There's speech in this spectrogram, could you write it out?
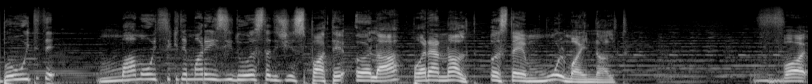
Bă, uite-te, mama, uite cât de mare e zidul ăsta, deci în spate ăla părea înalt. Ăsta e mult mai înalt. Vai,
